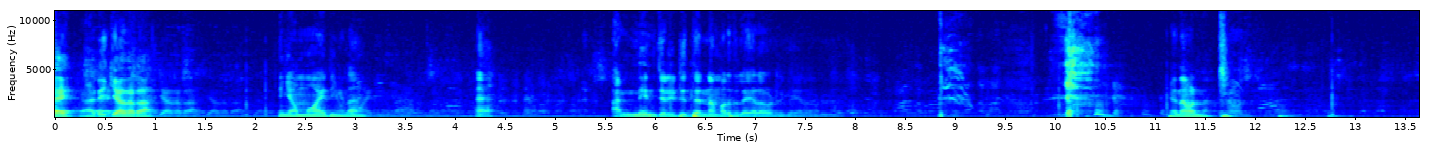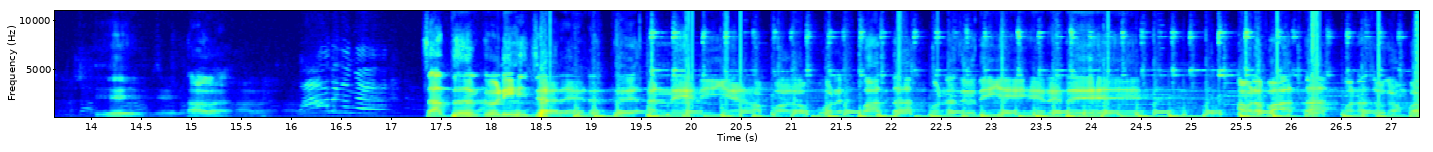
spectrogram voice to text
ஏய் அடிக்காதடா. நீங்க அம்மா ஆயிட்டீங்களா? ஆ? அண்ணின்னு சொல்லிட்டு தென்னை மரத்தில் ஏற விட்டுருக்கீங்க. என்ன பண்ண? ஏய். ஆவ. சாத்துக்குடி சரணத்து அண்ணே நீய அப்பாக போற? பார்த்தா உன்னை சுதி ஏறது. அவளை பார்த்தா உன்னை சுகம்பா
